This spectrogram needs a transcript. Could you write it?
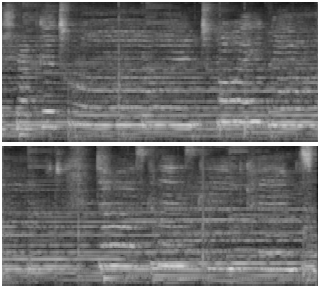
Ich hab geträumt heute Nacht, das Christkind käme zu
